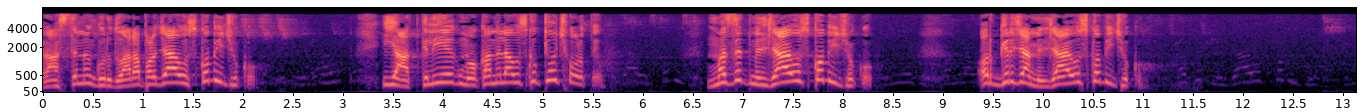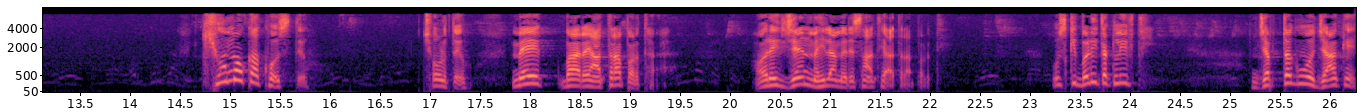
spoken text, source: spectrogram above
रास्ते में गुरुद्वारा पड़ जाए, उसको भी झुको। याद के लिए एक मौका मिला, उसको क्यों छोड़ते हो? मस्जिद मिल जाए, उसको भी झुको। और गिरजा मिल जाए, उसको भी झुको। क्यों मौका खोजते हो? छोड़ते हो। मैं एक बार यात्रा पर था। और एक जैन महिला मेरे साथ यात्रा पर थी। उसकी बड़ी तकलीफ़ थी। जब तक वो जाके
